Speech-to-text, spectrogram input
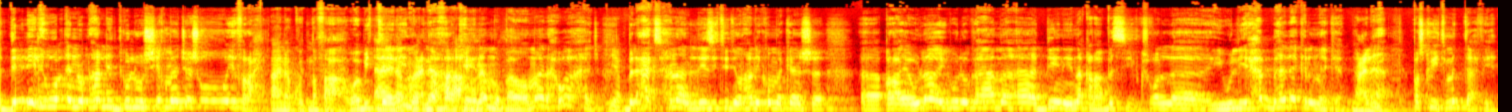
الدليل هو أنه نهار اللي تقول له الشيخ ما جاش يفرح. أنا كنت نفرح. آه وبالتالي معناها. كاينة مقاومة نحو حاجة. yep. بالعكس حنا les étudiants نهار اللي يكون ما كانش آه، قراية ولا يقول لك ما آه ديني نقرا بس شغل آه، يولي يحب هذاك المكان. علاه parce que يتمتع فيه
